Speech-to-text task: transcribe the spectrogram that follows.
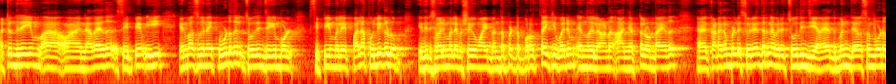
മറ്റൊന്നിന്റെയും അതായത് സി പി എം ഈ എൻ വാസുവിനെ കൂടുതൽ ചോദ്യം ചെയ്യുമ്പോൾ സി പി എമ്മിലെ പല പുലികളും ഇതിന് ശബരിമല വിഷയവുമായി ബന്ധപ്പെട്ട് പുറത്തേക്ക് വരും എന്നതിലാണ് ആ ഞെട്ടലുണ്ടായത്. കടകംപള്ളി സുരേന്ദ്രനെ വരെ ചോദ്യം ചെയ്യാൻ അതായത് മുൻ ദേവസ്വം ബോർഡ്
